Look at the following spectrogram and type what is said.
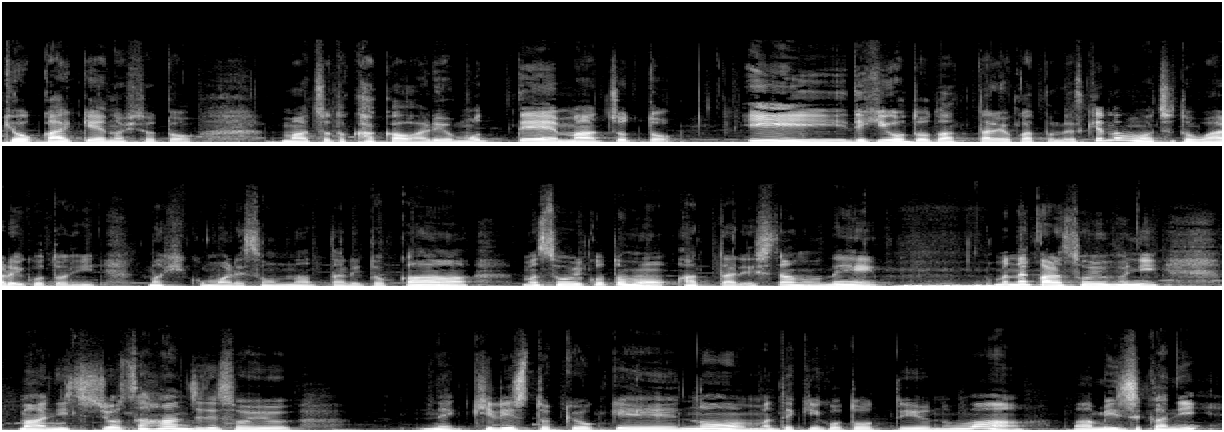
教会系の人と、まあちょっと関わりを持って、まあちょっといい出来事だったらよかったんですけども、ちょっと悪いことに巻き込まれそうになったりとか、まあそういうこともあったりしたので、まあだからそういうふうに、まあ日常茶飯事でそういうね、キリスト教系の、ま、出来事っていうのは、まあ身近に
